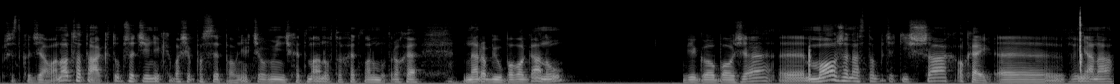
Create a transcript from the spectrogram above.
Wszystko działa. No to tak, tu przeciwnik chyba się posypał. Nie chciał wymienić hetmanów, to hetman mu trochę narobił bałaganu w jego obozie. Yy, może nastąpić jakiś szach. Ok, yy, wymiana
